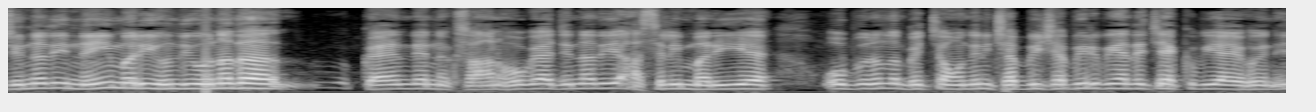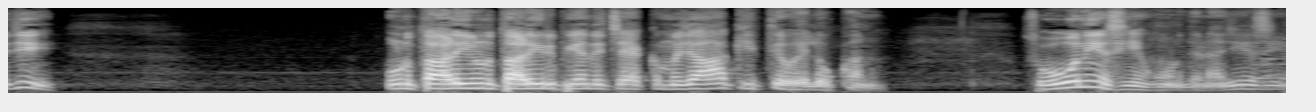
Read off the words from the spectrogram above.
ਜਿਨ੍ਹਾਂ ਦੀ ਨਹੀਂ ਮਰੀ ਹੁੰਦੀ, ਉਹਨਾਂ ਦਾ ਕਹਿੰਦੇ ਨੁਕਸਾਨ ਹੋ ਗਿਆ, ਜਿਨ੍ਹਾਂ ਦੀ ਅਸਲੀ ਮਰੀ ਹੈ, ਉਹ ਉਹਨਾਂ ਦੇ ਵਿੱਚ ਆਉਂਦੇ ਨਹੀਂ। 26 26 ਰੁਪਈਆਂ ਦੇ ਚੈੱਕ ਵੀ ਆਏ ਹੋਏ ਨੇ ਜੀ। 39 39 ਰੁਪਈਆਂ ਦੇ ਚੈੱਕ ਮਜ਼ਾਕ ਕੀਤੇ ਹੋਏ ਲੋਕਾਂ ਨੂੰ। ਸੋ ਉਹ ਨਹੀਂ ਅਸੀਂ ਹੋਣ ਦੇਣਾ ਜੀ, ਅਸੀਂ।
